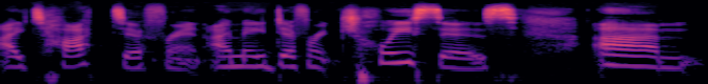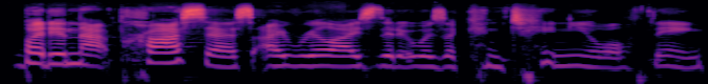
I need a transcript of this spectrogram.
I talked different. I made different choices. Um, but in that process, I realized that it was a continual thing.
